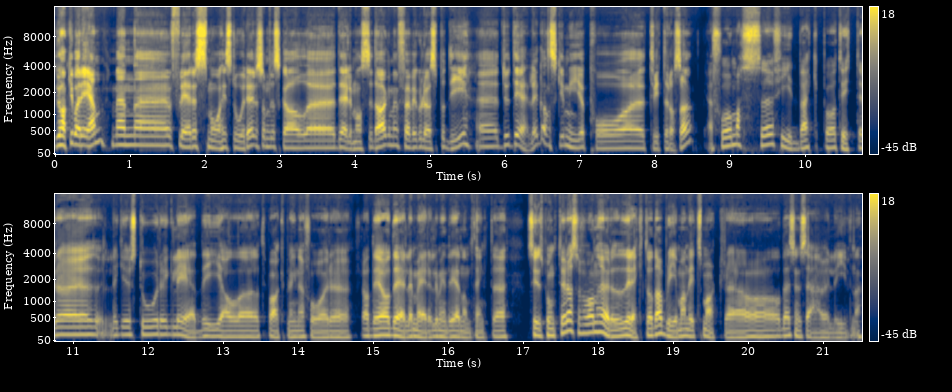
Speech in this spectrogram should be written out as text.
Du har ikke bare én, men flere små historier som du skal dele med oss i dag. Men før vi går løs på de, du deler ganske mye på Twitter også? Jeg får masse feedback på Twitter. Jeg legger stor glede i alle tilbakemeldingene jeg får fra det å dele mer eller mindre gjennomtenkte synspunkter, og så får man høre det direkte, og da blir man litt smartere. og Det syns jeg er veldig givende.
